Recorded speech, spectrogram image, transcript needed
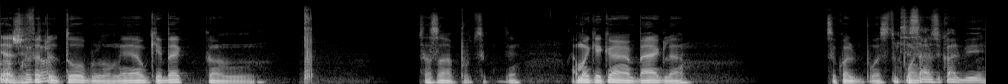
Yeah, j'ai fait entre-temps? le tour, bro. Mais au Québec, comme. Ça sert pour. c'est- À moins que quelqu'un ait un bag, là. C'est quoi le. The C'est point? ça, c'est quoi le but?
